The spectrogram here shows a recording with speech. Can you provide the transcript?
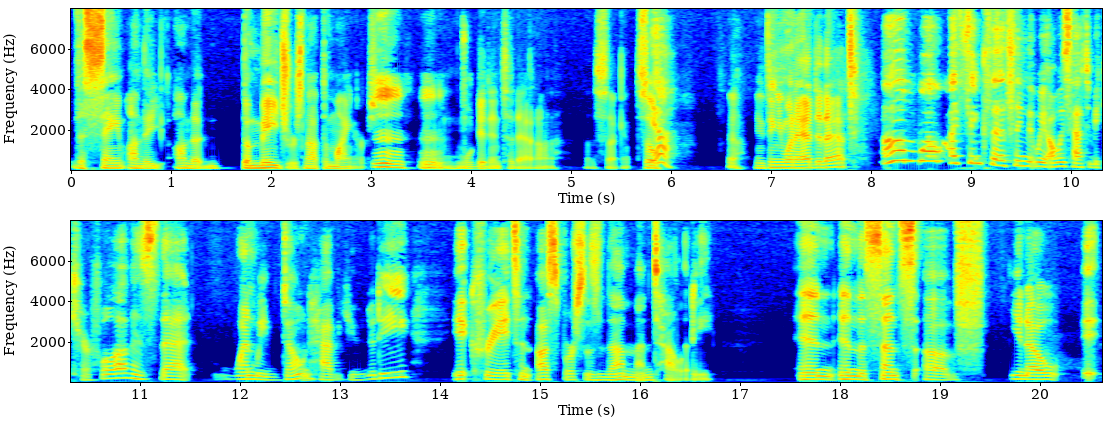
the same on the on the the majors, not the minors. And we'll get into that on a, a second. So, yeah. yeah. Anything you want to add to that? Um, well, I think the thing that we always have to be careful of is that when we don't have unity, it creates an us versus them mentality. In in the sense of, you know, it,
